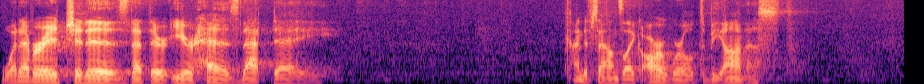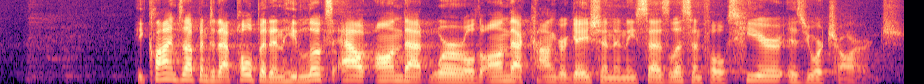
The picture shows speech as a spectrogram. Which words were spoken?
whatever itch it is that their ear has that day. Kind of sounds like our world, to be honest. He climbs up into that pulpit and he looks out on that world, on that congregation, and he says, Listen, folks, here is your charge.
